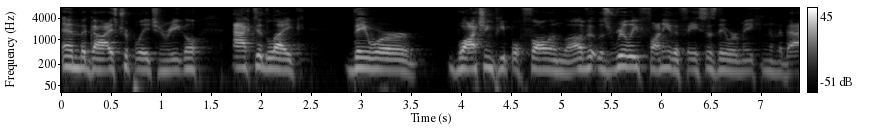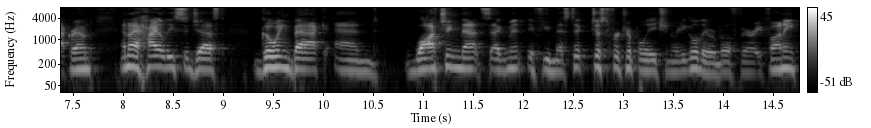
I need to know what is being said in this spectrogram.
and the guys, Triple H and Regal, acted like they were watching people fall in love. It was really funny, the faces they were making in the background. And I highly suggest going back and watching that segment if you missed it, just for Triple H and Regal. They were both very funny.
